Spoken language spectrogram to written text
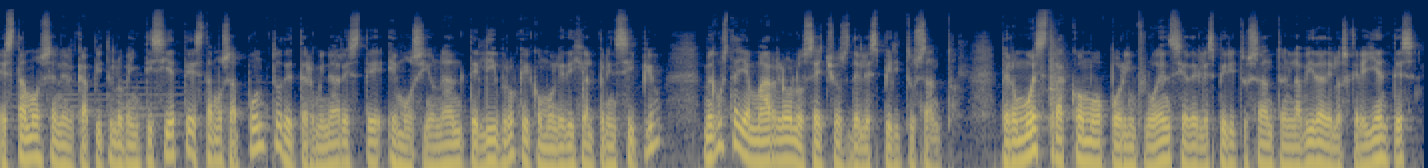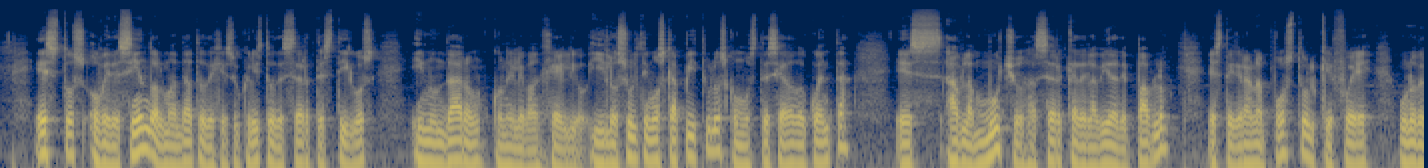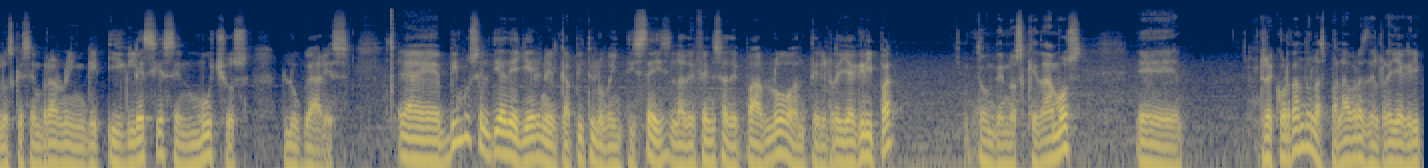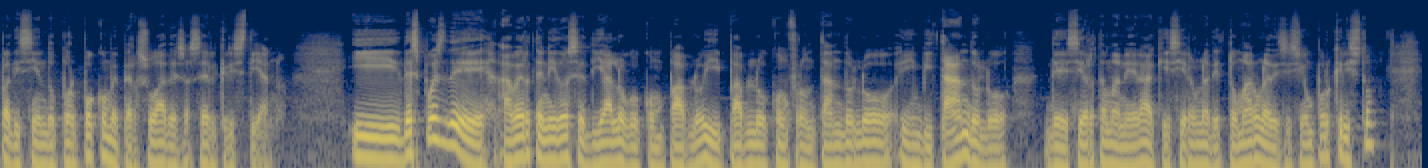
Estamos en el capítulo 27, estamos a punto de terminar este emocionante libro que, como le dije al principio, me gusta llamarlo Los Hechos del Espíritu Santo, pero muestra cómo, por influencia del Espíritu Santo en la vida de los creyentes, estos, obedeciendo al mandato de Jesucristo de ser testigos, inundaron con el Evangelio. Y los últimos capítulos, como usted se ha dado cuenta, es, habla mucho acerca de la vida de Pablo, este gran apóstol que fue uno de los que sembraron iglesias en muchos lugares. Eh, vimos el día de ayer en el capítulo 26 la defensa de Pablo ante el rey Agripa, donde nos quedamos eh, recordando las palabras del rey Agripa diciendo, por poco me persuades a ser cristiano. Y después de haber tenido ese diálogo con Pablo y Pablo confrontándolo e invitándolo de cierta manera a que hiciera una de tomar una decisión por Cristo,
